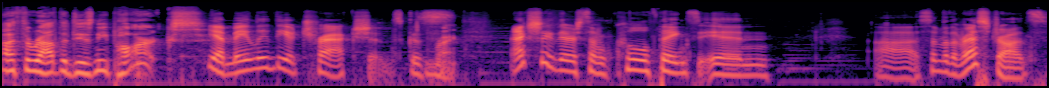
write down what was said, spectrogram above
uh, throughout the Disney parks. Yeah, mainly the attractions because Right. actually there's some cool things in uh, some of the restaurants,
